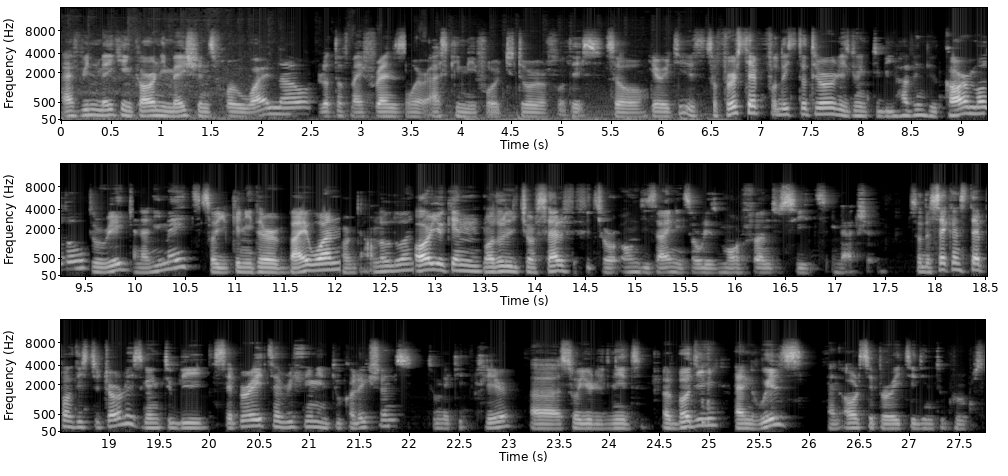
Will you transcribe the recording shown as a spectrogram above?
I've been making car animations for a while now. A lot of my friends were asking me for a tutorial for this. So here it is. So first step for this tutorial is going to be having a car model to rig and animate. So you can either buy one or download one, or you can model it yourself. If it's your own design, it's always more fun to see it in action. So the second step of this tutorial is going to be separate everything into collections to make it clear. Uh, so you'll need a body and wheels and all separated into groups.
